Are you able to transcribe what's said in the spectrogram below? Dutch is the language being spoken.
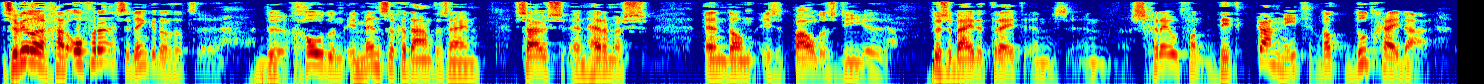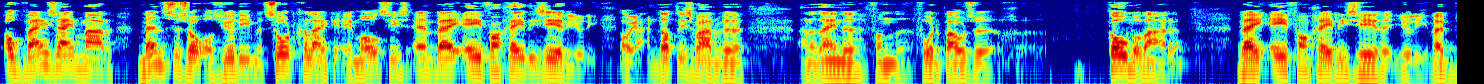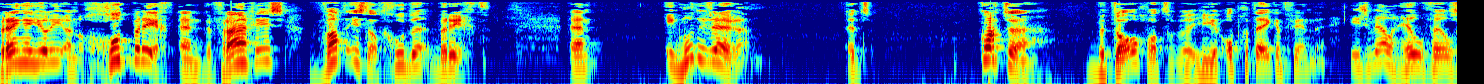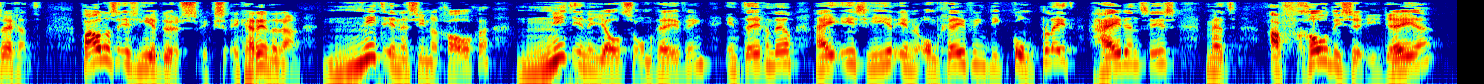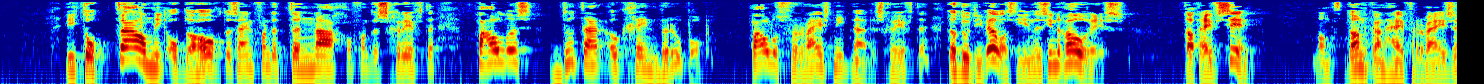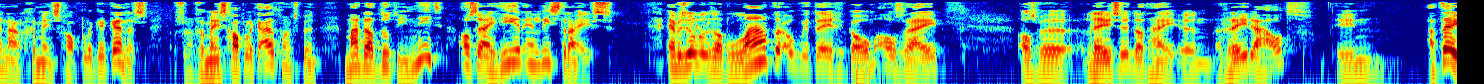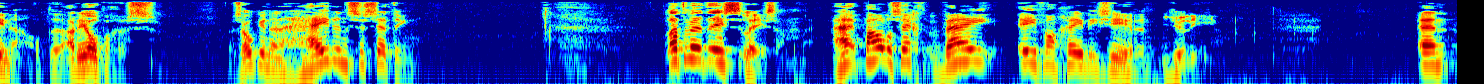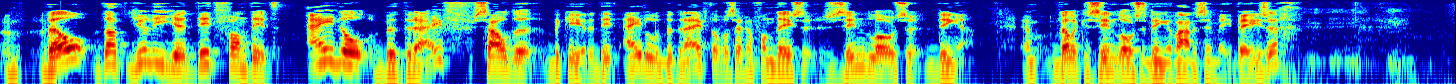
ze willen gaan offeren. Ze denken dat het uh, de goden in mensengedaante zijn. Zeus en Hermes. En dan is het Paulus die uh, tussen beiden treedt en, en, schreeuwt van dit kan niet. Wat doet gij daar? Ook wij zijn maar mensen zoals jullie met soortgelijke emoties en wij evangeliseren jullie. Oh ja, en dat is waar we aan het einde van de, voor de pauze komen waren. Wij evangeliseren jullie. Wij brengen jullie een goed bericht. En de vraag is, wat is dat goede bericht? En ik moet u zeggen, het korte betoog wat we hier opgetekend vinden, is wel heel veelzeggend. Paulus is hier dus, ik, ik, herinner aan, niet in een synagoge, niet in een Joodse omgeving. Integendeel, hij is hier in een omgeving die compleet heidens is, met afgodische ideeën, die totaal niet op de hoogte zijn van de Tenach of van de schriften. Paulus doet daar ook geen beroep op. Paulus verwijst niet naar de schriften. Dat doet hij wel als hij in de synagoge is. Dat heeft zin. Want dan kan hij verwijzen naar gemeenschappelijke kennis. Dat is een gemeenschappelijk uitgangspunt. Maar dat doet hij niet als hij hier in Lystra is. En we zullen dat later ook weer tegenkomen als hij, als we lezen dat hij een reden houdt in Athene, op de Areopagus. Dus ook in een heidense setting. Laten we het eens lezen. Paulus zegt, wij evangeliseren jullie. En wel dat jullie je dit van dit ijdel bedrijf zouden bekeren. Dit ijdele bedrijf, dat wil zeggen van deze zinloze dingen. En welke zinloze dingen waren ze mee bezig?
